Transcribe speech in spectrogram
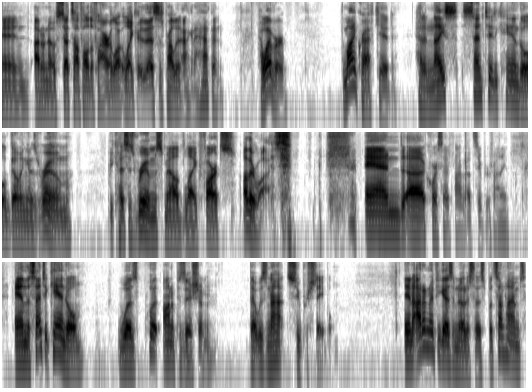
and, I don't know, sets off all the fire alarm. Like, this is probably not going to happen. However, the Minecraft kid had a nice scented candle going in his room because his room smelled like farts otherwise. and uh, of course, I'd find that super funny. And the scented candle was put on a position that was not super stable. And I don't know if you guys have noticed this, but sometimes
